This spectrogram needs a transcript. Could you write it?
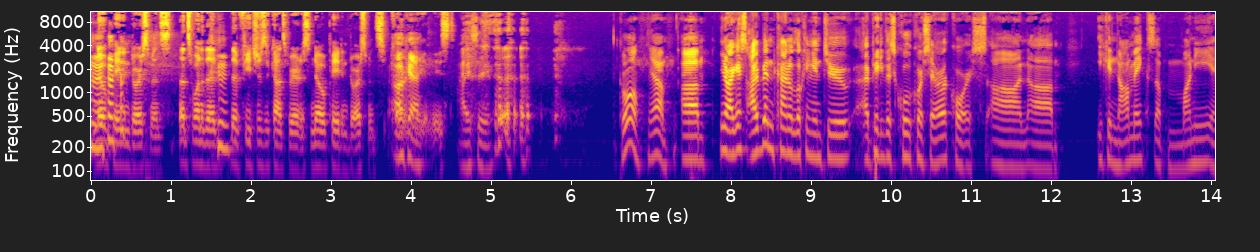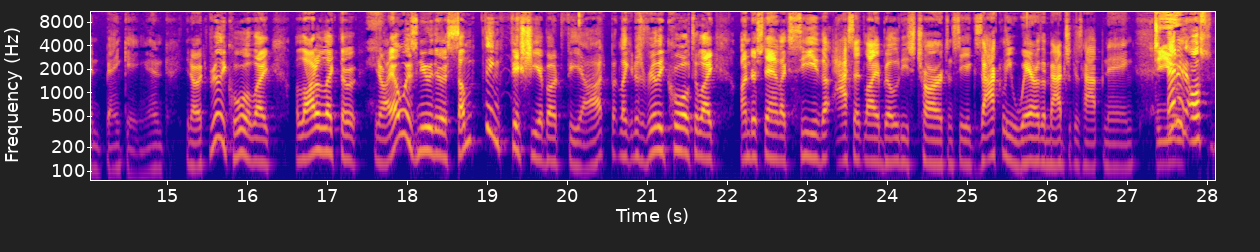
No paid endorsements. That's one of the, the features of Conspiratus. No paid endorsements. Okay. At least. I see. cool. Yeah. Um, you know, I guess I've been kind of looking into. I picked this cool Coursera course on um, economics of money and banking, and you know, it's really cool. Like a lot of like the, you know, I always knew there was something fishy about fiat, but like it was really cool to like understand, like see the asset liabilities charts and see exactly where the magic is happening. Do you and it also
